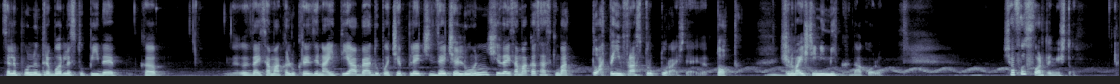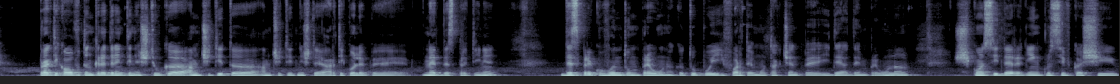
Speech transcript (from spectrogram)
să le pun întrebările stupide, că îți dai seama că lucrezi în IT abia după ce pleci 10 luni și îți dai seama că s-a schimbat toată infrastructura, știi, tot. Da. Și nu mai știi nimic de acolo. Și a fost foarte mișto practic au avut încredere în tine. Știu că am citit, uh, am citit niște articole pe net despre tine, despre cuvântul împreună, că tu pui foarte mult accent pe ideea de împreună și consider inclusiv că și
